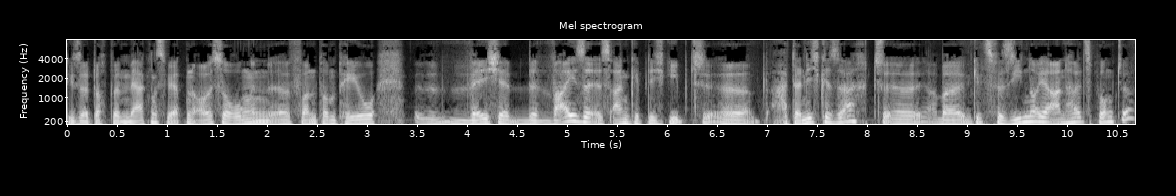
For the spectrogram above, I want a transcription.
dieser doch bemerkenswerten Äußerungen äh, von Pompeo. Welche Beweise es angeblich gibt, äh, hat er nicht gesagt. Äh, aber gibt es für Sie neue Anhaltspunkte?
